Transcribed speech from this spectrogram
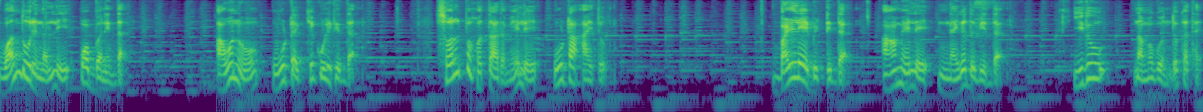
ಒಂದೂರಿನಲ್ಲಿ ಒಬ್ಬನಿದ್ದ. ಅವನು ಊಟಕ್ಕೆ ಕುಳಿತಿದ್ದ. ಸ್ವಲ್ಪ ಹೊತ್ತಾದ ಮೇಲೆ ಊಟ ಆಯಿತು. ಬಳ್ಳೆ ಬಿಟ್ಟಿದ್ದ, ಆಮೇಲೆ ನೆಗೆದು ಬಿದ್ದ. ಇದು ನಮಗೊಂದು ಕಥೆ.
